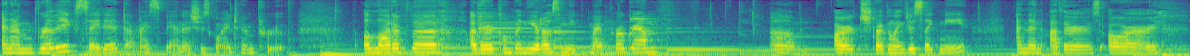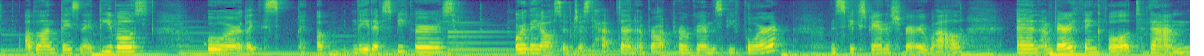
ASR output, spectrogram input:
And I'm really excited that my Spanish is going to improve a lot of the other compañeros in my program um, are struggling just like me, and then others are hablantes nativos or like uh, native speakers, or they also just have done abroad programs before and speak Spanish very well. And I'm very thankful to them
